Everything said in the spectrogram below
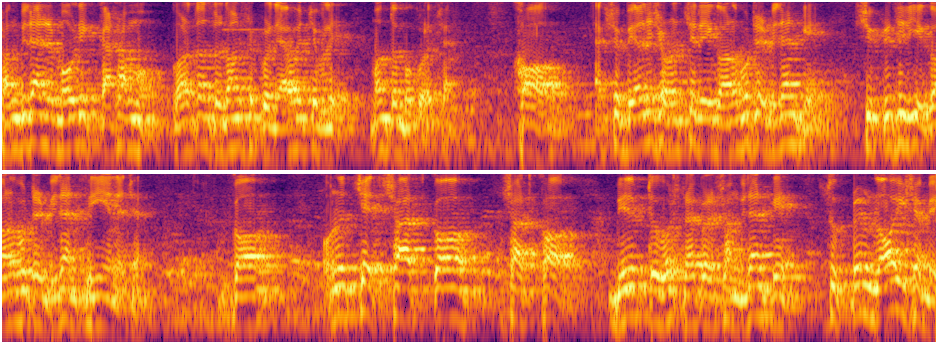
সংবিধানের মৌলিক কাঠামো গণতন্ত্র ধ্বংস করে দেওয়া হয়েছে বলে মন্তব্য করেছেন। খ একশো বিয়াল্লিশ অনুচ্ছেদে এই গণভোটের বিধানকে স্বীকৃতি দিয়ে গণভোটের বিধান ফিরিয়ে এনেছেন। গ, অনুচ্ছেদ সাত ক, সাত খ বিলুপ্ত ঘোষণা করে সংবিধানকে সুপ্রিম ল হিসেবে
